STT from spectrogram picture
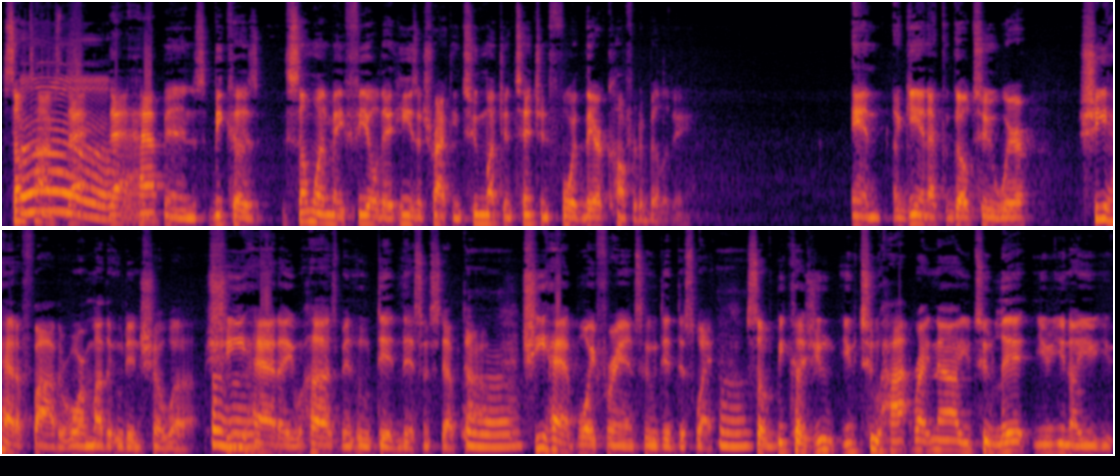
Sometimes Mm. that that happens because someone may feel that he's attracting too much attention for their comfortability. And again, that could go to where she had a father or a mother who didn't show up. She Mm-hmm. had a husband who did this and stepped out. She had boyfriends who did this way. Mm-hmm. So because you you too hot right now, you too lit, you you know you you,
